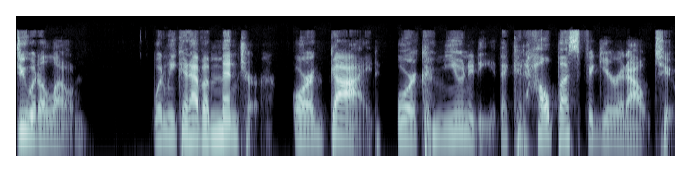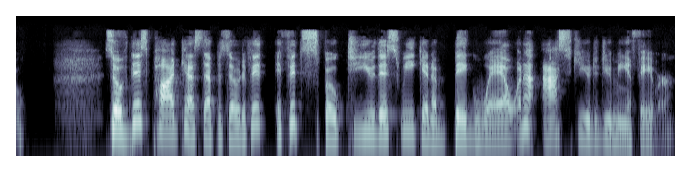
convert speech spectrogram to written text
do it alone when we could have a mentor or a guide or a community that could help us figure it out too? So if this podcast episode, if it if it spoke to you this week in a big way, I want to ask you to do me a favor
